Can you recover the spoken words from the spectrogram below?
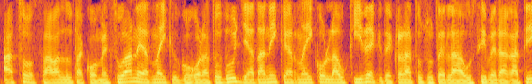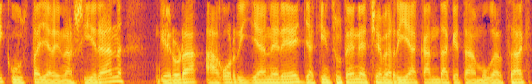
Atzo zabaldutako mezuan ernaik gogoratu du jadanik ernaiko laukidek deklaratu zutela auzi beragatik ustaiaren hasieran, gerora agorrian ere jakin zuten etxe berria kandak eta mugertzak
